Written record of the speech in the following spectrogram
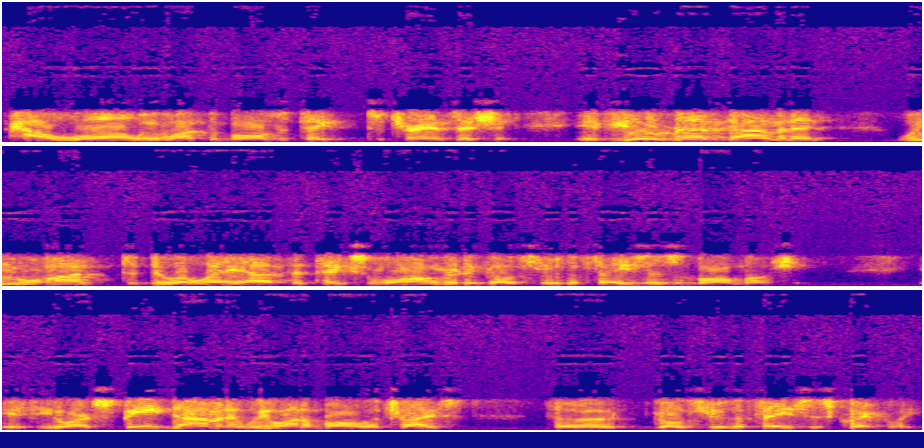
how long we want the ball to take to transition. If you're rev dominant, we want to do a layout that takes longer to go through the phases of ball motion. If you are speed dominant, we want a ball that tries to go through the phases quickly.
